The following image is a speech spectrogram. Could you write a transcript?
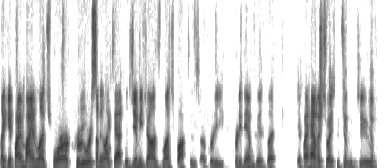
like if I'm buying lunch for our crew or something like that, the Jimmy John's lunch boxes are pretty pretty damn good. But if I have a choice between the two,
